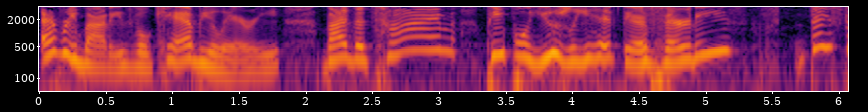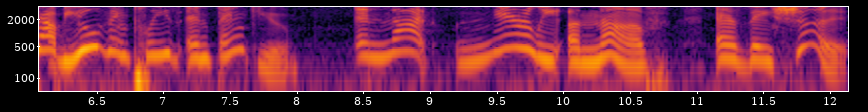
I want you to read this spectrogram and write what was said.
everybody's vocabulary, by the time people usually hit their 30s, they stop using please and thank you and not nearly enough as they should.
